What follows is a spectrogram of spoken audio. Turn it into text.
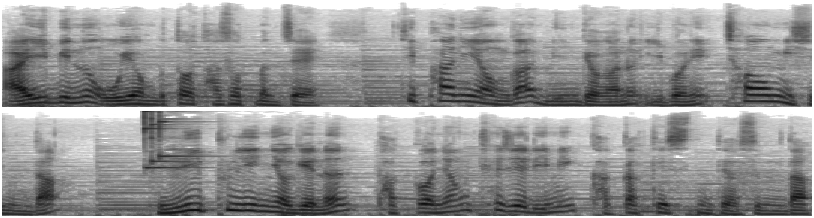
아이비는 5연부터 5번째, 티파니 영과 민경아는 이번이 처음이십니다 빌리 플린 역에는 박건형, 최재림이 각각 캐스팅되었습니다.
